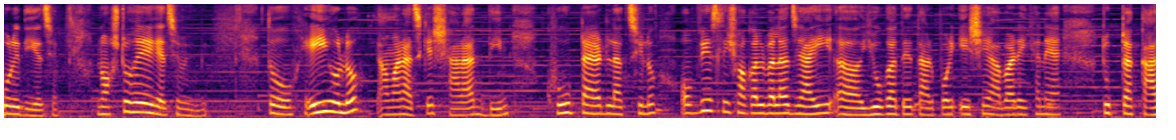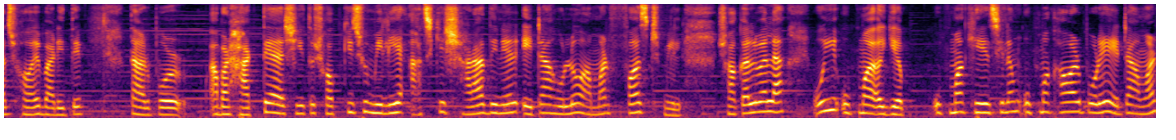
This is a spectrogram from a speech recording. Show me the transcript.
করে দিয়েছে, নষ্ট হয়ে গেছে মেবি তো এই হলো আমার আজকে সারা দিন খুব টায়ার্ড লাগছিল। অবভিয়াসলি সকালবেলা যাই যোগাতে তারপর এসে আবার এখানে টুকটাক কাজ হয় বাড়িতে। তারপর আবার হাঁটতে আসি, তো সব কিছু মিলিয়ে আজকে সারা দিনের এটা হলো আমার ফার্স্ট মিল সকালবেলা ওই উপমা ইয়ে উপমা খেয়েছিলাম। উপমা খাওয়ার পরে এটা আমার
